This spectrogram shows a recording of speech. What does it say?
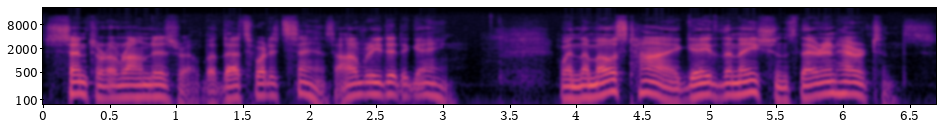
center around Israel. But that's what it says. I'll read it again when the Most High gave the nations their inheritance,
